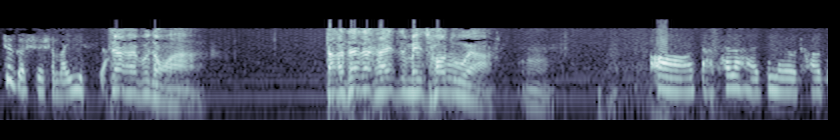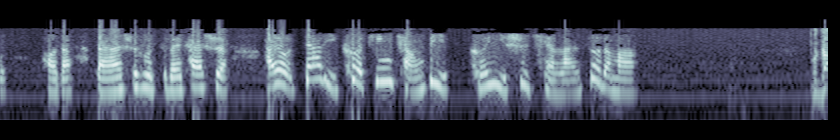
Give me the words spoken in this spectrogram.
这个是什么意思啊？这还不懂啊？打胎的孩子没超度呀，嗯。哦，打开的孩子没有超度。好的，感恩师傅慈悲开示。还有家里客厅墙壁。可以是浅蓝色的吗？不大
